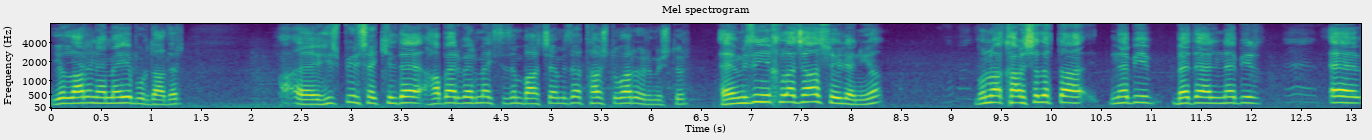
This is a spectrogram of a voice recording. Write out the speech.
Yılların emeği buradadır. E, hiçbir şekilde haber vermeksizin bahçemize taş duvar örmüştür. Evimizin yıkılacağı söyleniyor. Buna karşılık da ne bir bedel ne bir ev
